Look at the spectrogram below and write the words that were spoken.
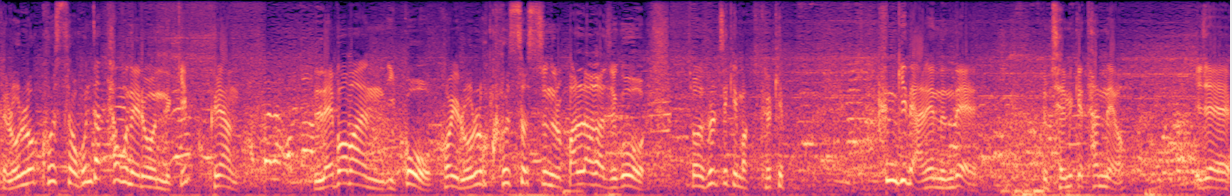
그 롤러코스터 혼자 타고 내려온 느낌? 그냥 레버만 있고 거의 롤러코스터 수준으로 빨라가지고 저는 솔직히 막 그렇게 큰 기대 안 했는데 좀 재밌게 탔네요. 이제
